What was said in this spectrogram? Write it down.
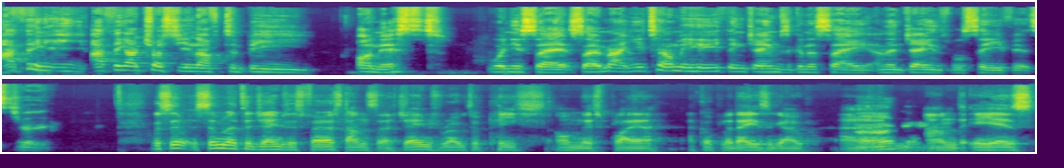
I think I think I trust you enough to be honest when you say it. So, Matt, you tell me who you think James is going to say, and then James will see if it's true. Well, sim- similar to James's first answer, James wrote a piece on this player a couple of days ago, um, oh, okay. and he is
